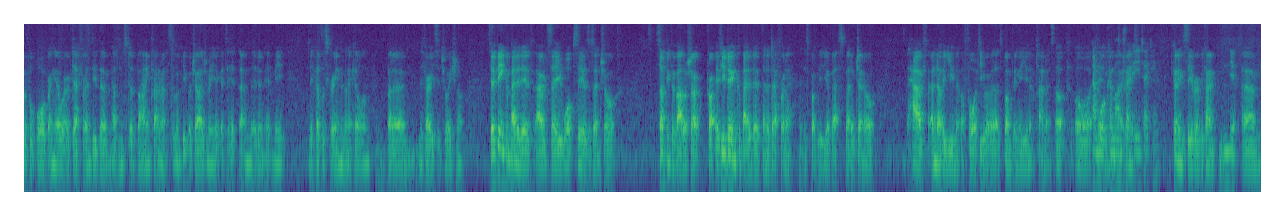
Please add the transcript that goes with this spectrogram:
with a Warbringer where I've death frenzied them and had them stood behind clanrats, so when people charge me, I get to hit them, they don't hit me, they cut the screen and then I kill them. But um, it's very situational. So being competitive, I would say Warp Seer is essential. Something for Battle Shock. Pro- if you're doing competitive, then a Death Runner is probably your best bet of general. Have another unit of 40, whether that's bumping a unit of clan up or and what a command trait are you taking? Cunning Deceiver every time. Yeah. Um,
